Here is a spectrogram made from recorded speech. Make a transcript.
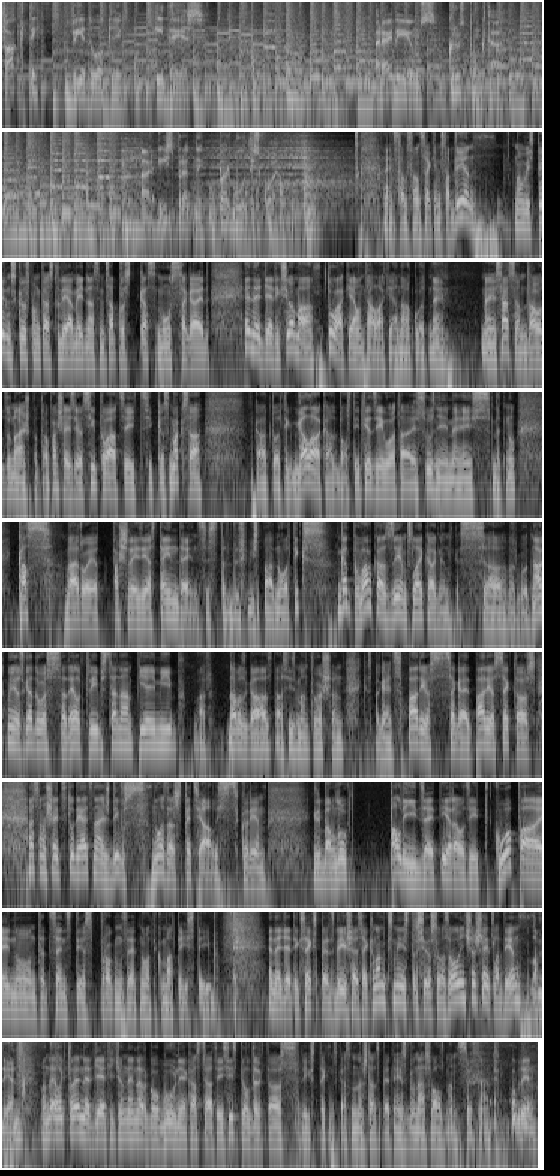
Fakti, viedokļi, idejas. Raidījums Kruspunkta ar izpratni par būtisko. Aizsmeļamies, Tomsons, Sekins, labdien! Nu, vispirms, kruspunktā studijā mēģināsim saprast, kas mūs sagaida enerģētikas jomā, tuvākajā un tālākajā nākotnē. Mēs esam daudz runājuši par to pašreizējo situāciju, cik tas maksā, kā to tikt galā, kā atbalstīt iedzīvotājus, uzņēmējus. Bet, nu, kas, vērojot pašreizējās tendences, tad vispār notiks gan tuvākās ziemas laikā, gan kas varbūt nākamajos gados ar elektrības cenām, pieejamību, ar dabasgāzes tās izmantošanu, kas pagaidās pārējos, sagaida pārējos sektors. Esam šeit studijā aicinājuši divus nozares speciālistus, kuriem gribam lūgt palīdzēt ieraudzīt kopainu un tad censties prognozēt notikumu attīstību. Enerģētikas eksperts, bijušais ekonomikas ministrs Jūras Ozoliņš ir šeit. Labdien! Labdien! Un elektroenerģētiķu un energobūvnieku asociācijas izpildirektors Rīgas Tehniskās universitātes pētnieks Gunārs Valdmans. Sveicināti! Labdien!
